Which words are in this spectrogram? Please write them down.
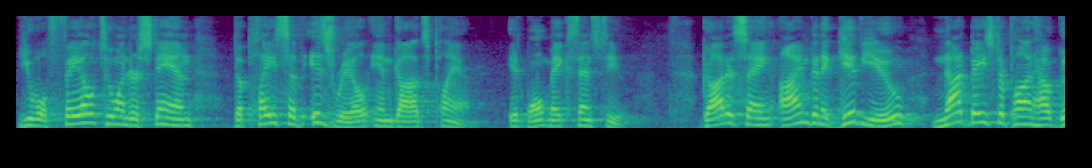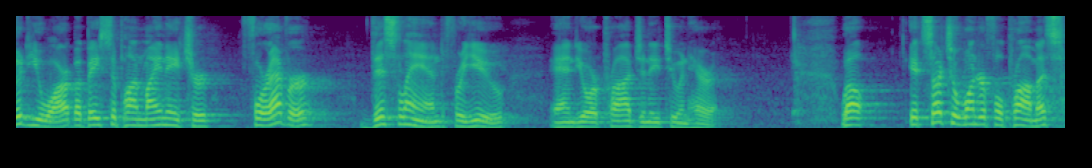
you will fail to understand the place of Israel in God's plan. It won't make sense to you. God is saying, I'm going to give you, not based upon how good you are, but based upon my nature, forever, this land for you and your progeny to inherit. Well, it's such a wonderful promise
